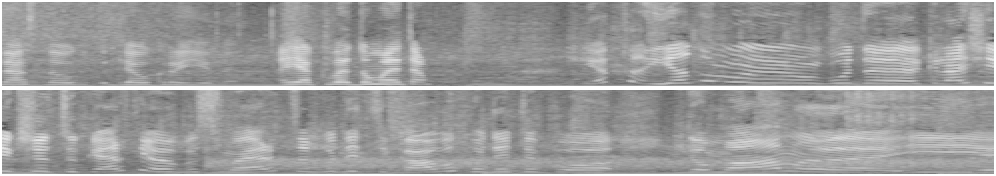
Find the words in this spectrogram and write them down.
для нас для- для України. А як ви думаєте? Я, я думаю, буде краще, якщо цукерки або смерть. Це буде цікаво ходити по домам е, і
